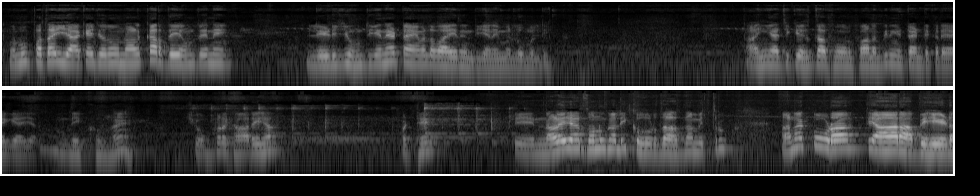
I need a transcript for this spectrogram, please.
ਤੁਹਾਨੂੰ ਪਤਾ ਹੀ ਆ ਕਿ ਜਦੋਂ ਨਾਲ ਘਰ ਦੇ ਹੁੰਦੇ ਨੇ ਲੇਡੀਜ਼ ਹੁੰਦੀਆਂ ਨੇ ਟਾਈਮ ਲਵਾਏ ਦਿੰਦੀਆਂ ਨੇ ਮੱਲੋ ਮੱਲੀ। ਤਾਂ ਹੀ ਅੱਜ ਕਿਸ ਦਾ ਫੋਨ ਫਾਨ ਵੀ ਨਹੀਂ ਅਟੈਂਡ ਕਰਿਆ ਗਿਆ ਯਾਰ। ਦੇਖੋ ਹੈ, ਚੋਬਰ ਖਾ ਰਿਹਾ, ਪੱਠੇ। ਤੇ ਨਾਲੇ ਯਾਰ ਤੁਹਾਨੂੰ ਗੱਲ ਇੱਕ ਹੋਰ ਦੱਸਦਾ ਮਿੱਤਰੋ ਆ ਨਾ ਘੋੜਾ ਤਿਆਰ ਆ ਬਹੇੜ।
